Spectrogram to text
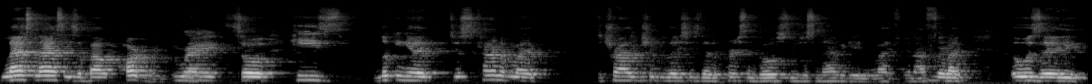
Last Last is about heartbreak, like, Right. so he's looking at just kind of like the trials and tribulations that a person goes through just navigating life, and I feel Right. like it was a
